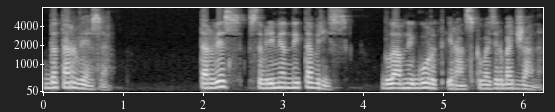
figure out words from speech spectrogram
до Тарвеза. Тарвез — современный Тавриз, главный город иранского Азербайджана.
